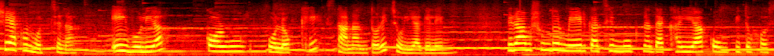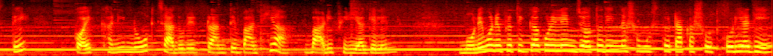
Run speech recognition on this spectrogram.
সে এখন হচ্ছে না। এই বলিয়া কর্মোপলক্ষে স্থানান্তরে চলিয়া গেলেন। রামসুন্দর মেয়ের কাছে মুখ না দেখাইয়া কম্পিত হস্তে কয়েকখানি নোট চাদরের প্রান্তে বাঁধিয়া বাড়ি ফিরিয়া গেলেন। মনে মনে প্রতিজ্ঞা করিলেন, যতদিন না সমস্ত টাকা শোধ করিয়া দিই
